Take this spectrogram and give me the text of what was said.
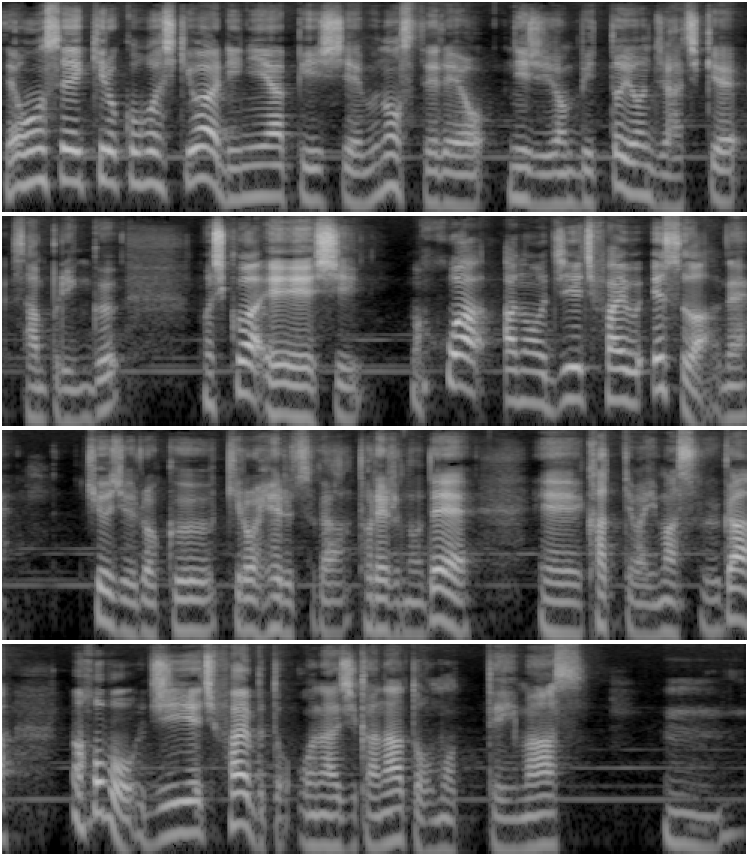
で音声記録方式はリニア PCM のステレオ24ビット 48K サンプリングもしくは AAC、ここはあの GH5S はね 96kHz が取れるので、えー、勝ってはいますがまあ、ほぼ GH5 と同じかなと思っています。うん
